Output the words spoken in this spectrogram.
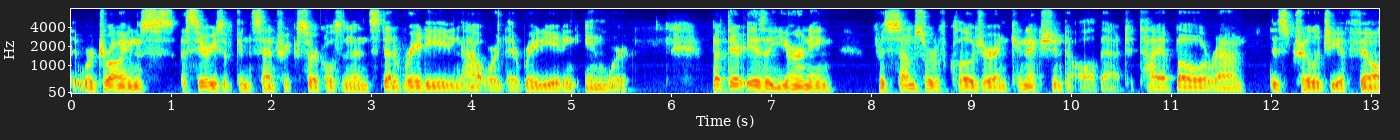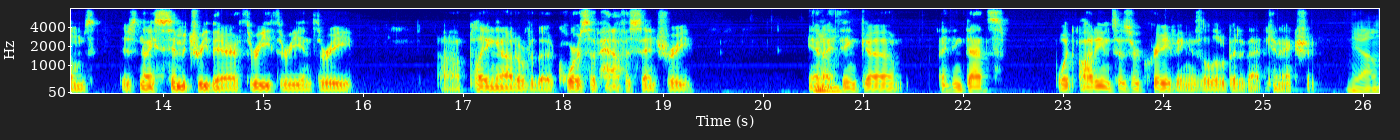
That we're drawing a series of concentric circles, and instead of radiating outward, they're radiating inward. But there is a yearning for some sort of closure and connection to all that, to tie a bow around this trilogy of films. There's nice symmetry there, three, three, and three, uh, playing out over the course of half a century. And yeah. I think uh, I think that's what audiences are craving is a little bit of that connection. Yeah,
